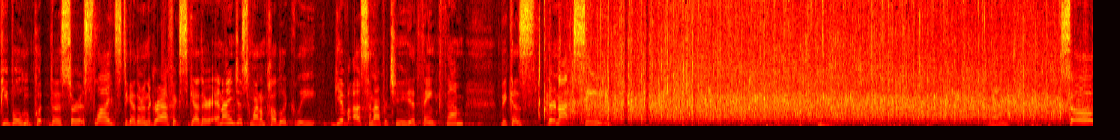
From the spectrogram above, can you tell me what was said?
People who put the slides together and the graphics together, and I just want to publicly give us an opportunity to thank them because they're not seen. So,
